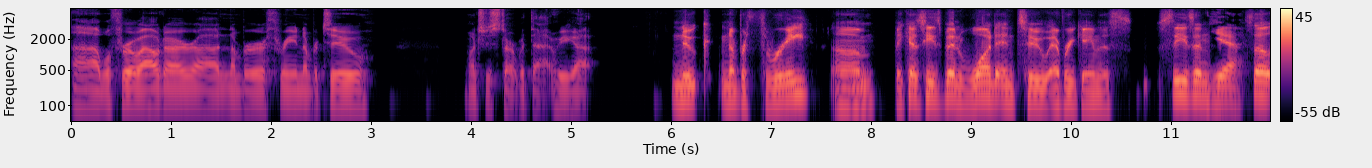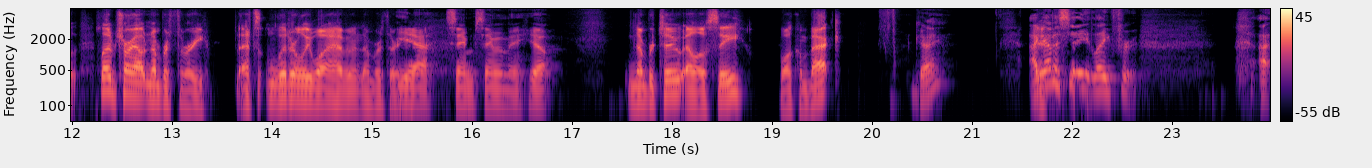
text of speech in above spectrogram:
Uh, we'll throw out our uh, number three and number two. Why don't you start with that? Who you got? Nuke number three, um, mm-hmm. because he's been one and two every game this season. Yeah. So let him try out number three. That's literally why I have him at number three. Yeah, same same with me. Yep. Number two, LOC. Welcome back. Okay. I gotta say, like for I,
